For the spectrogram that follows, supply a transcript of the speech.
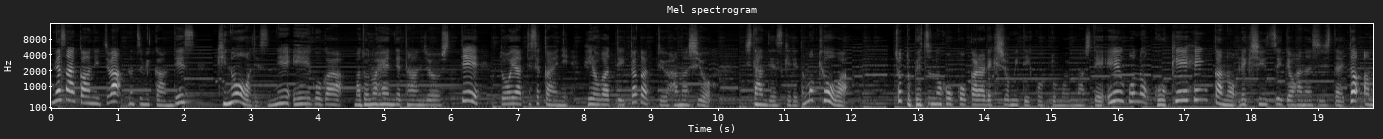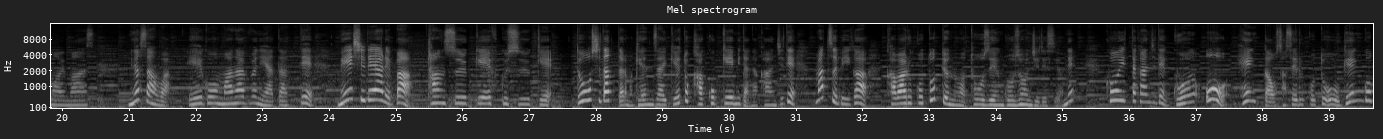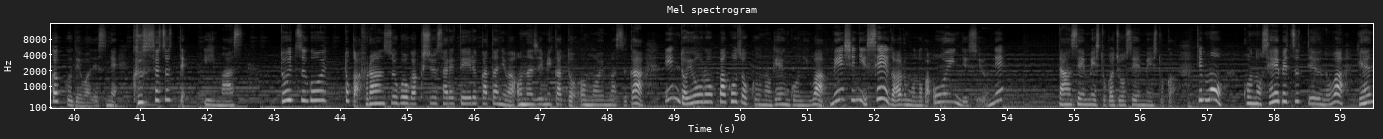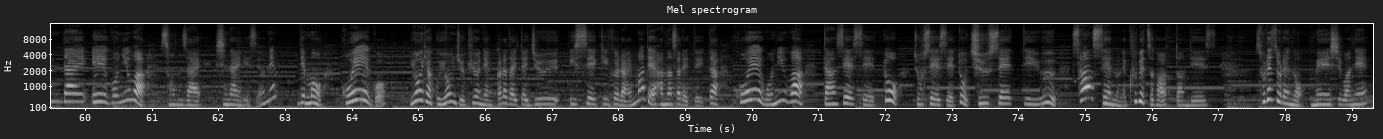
皆さんこんにちは、夏みかんです。昨日はですね、英語が、ま、どの辺で誕生して、どうやって世界に広がっていったかっていう話をしたんですけれども、今日はちょっと別の方向から歴史を見ていこうと思いまして、英語の語形変化の歴史についてお話ししたいと思います。皆さんは英語を学ぶにあたって、名詞であれば単数形、複数形、動詞だったら、ま現在形と過去形みたいな感じで、末尾が変わることっていうのは当然ご存知ですよね。こういった感じで語を変化をさせることを言語学ではですね、屈折って言います。ドイツ語とかフランス語を学習されている方にはおなじみかと思いますが、インドヨーロッパ語族の言語には名詞に性があるものが多いんですよね。男性名詞とか女性名詞とか。でも、この性別っていうのは現代英語には存在しないですよね。でも、古英語、449年からだいたい11世紀ぐらいまで話されていた古英語には男性性と女性性と中性っていう3性のね、区別があったんです。それぞれの名詞はね、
